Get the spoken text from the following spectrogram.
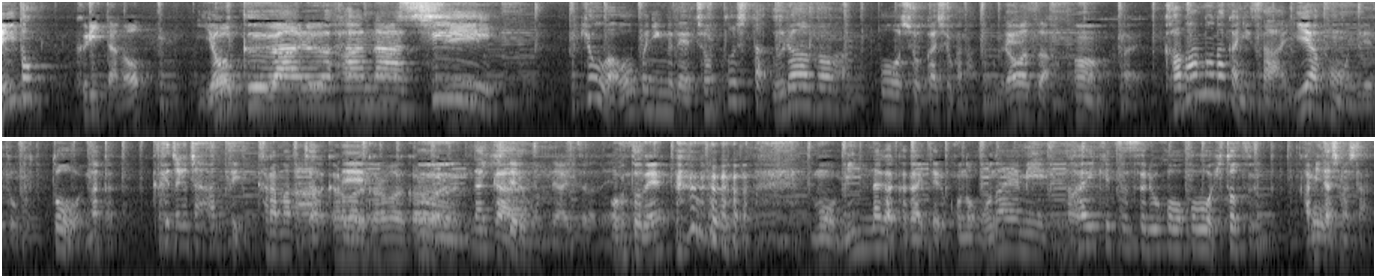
堀井と栗田のよくある話。今日はオープニングでちょっとした裏技を紹介しようかなと思って。裏技。うん。はい。カバンの中にさイヤホンを入れとくとなんかぐちゃぐちゃって絡まっちゃって。絡まる絡まる絡まる、うん、なんか生きてるもんねあいつらね。本当ね。もうみんなが抱えてるこのお悩み解決する方法を一つ編み出しました。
